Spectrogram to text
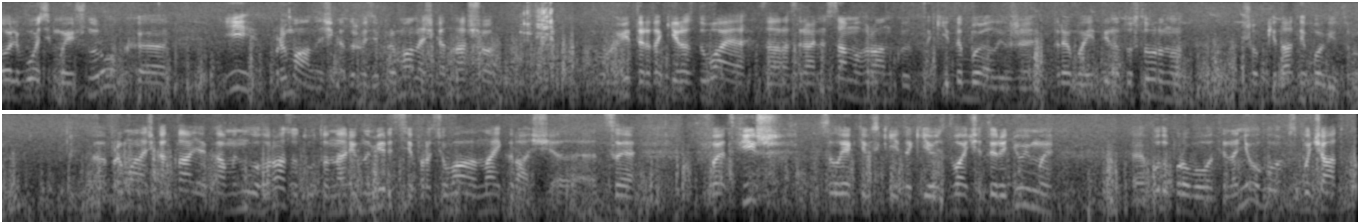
0,8 шнурок і приманочка, друзі. Приманочка та, що вітер такий роздуває зараз реально з самого ранку, такий дебелий вже. Треба йти на ту сторону, щоб кидати по вітру. Приманочка та, яка минулого разу тут на рівномірці працювала найкраще. Це Fatfish селектівський, такий ось 2,4 дюйми. Е, Буду пробувати на нього спочатку,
